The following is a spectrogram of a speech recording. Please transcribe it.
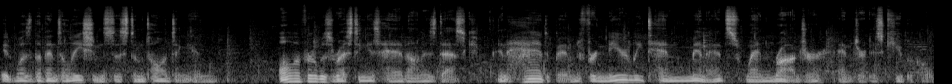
it was the ventilation system taunting him. Oliver was resting his head on his desk and had been for nearly 10 minutes when Roger entered his cubicle.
